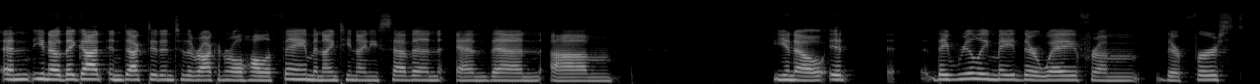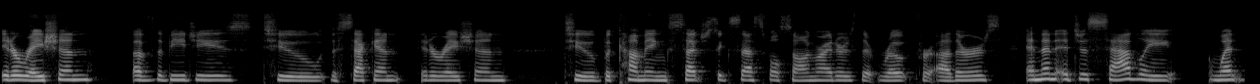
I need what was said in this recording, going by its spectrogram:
and you know they got inducted into the Rock and Roll Hall of Fame in 1997 and then um you know it they really made their way from their first iteration of the Bee Gees to the second iteration to becoming such successful songwriters that wrote for others. And then it just sadly went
